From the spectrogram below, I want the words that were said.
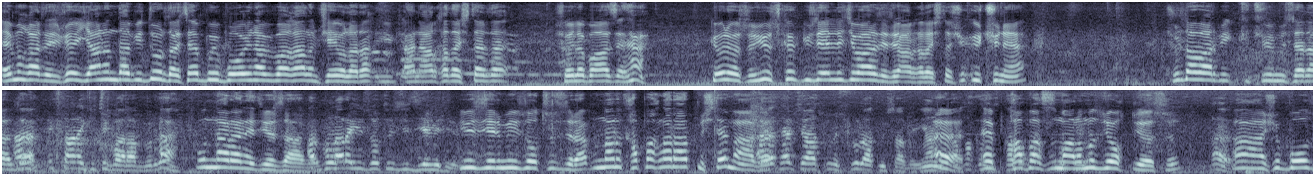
Emin kardeşim şöyle yanında bir dur da sen bu boyuna bir bakalım şey olarak. Hani arkadaşlar da şöyle bazen ha görüyorsun 140-150 civarı dedi arkadaşlar şu üçüne. Şurada var bir küçüğümüz herhalde. Evet, 3 tane küçük var abi burada. Hah, bunlara ne diyoruz abi? Abi bunlara 130 120 diyor. 120-130 lira. Bunların kapakları 60 değil mi abi? Evet hepsi 60 full 60 abi. Yani Evet, kapak- hep kapak- kapaksız malımız yok diyorsun. Evet. Ha şu boz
